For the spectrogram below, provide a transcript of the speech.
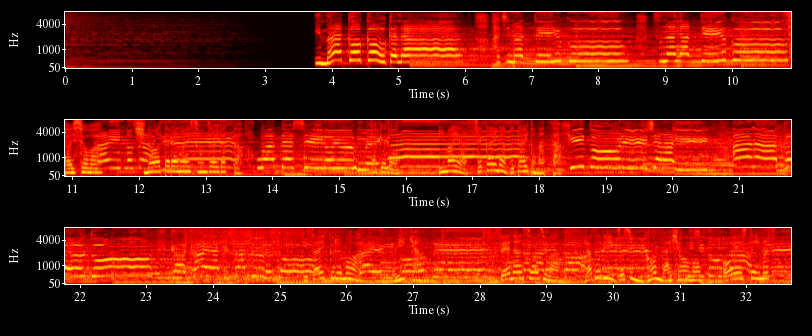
今ここから始まってゆくつながってゆく最初は日の当たらない存在だった。私の夢がだけど今や世界が舞台となった。一人じゃないあなたと輝き桜とリサイクルモアウィーキャン西南商事はラグビー女子日本代表を応援しています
